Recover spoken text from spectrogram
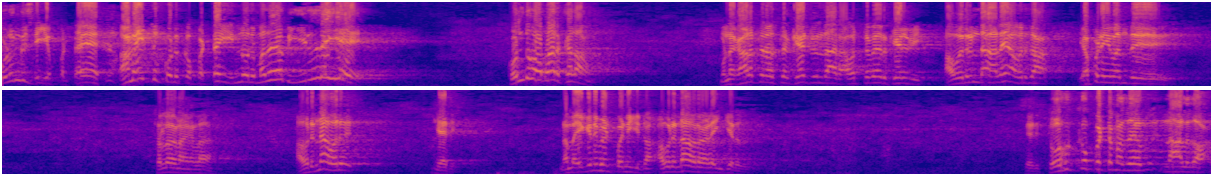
ஒழுங்கு செய்யப்பட்ட அமைத்து கொடுக்கப்பட்ட இன்னொரு மதஹப் இல்லையே. கொண்டு வா பார்க்கலாம். முன்ன காலத்துல ஒருத்தர் கேட்டிருந்தார் அவர்கிட்ட பேர் கேள்வி. அவர் இருந்தாலே அவர்தான். எப்படி வந்து சொல்ல வேணாங்களா அவர் என்ன அவரு சரி. நம்ம எக்ரிமெண்ட் பண்ணிக்கிட்டோம். அவர் என்ன அவர் விளங்கிறது சரி தொகுக்கப்பட்ட மதம் நாலு தான்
